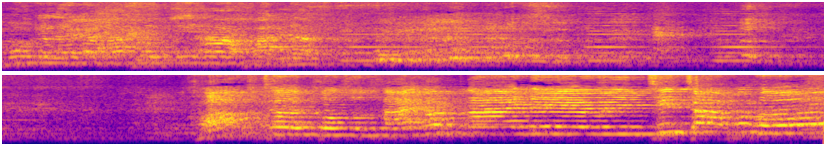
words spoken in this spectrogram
พูดกันเลยนะครับเมื่อกี้ห้าพันน่ะขอเชิญคนสุดท้ายครับนายเดวิดชิดชอบครับผม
